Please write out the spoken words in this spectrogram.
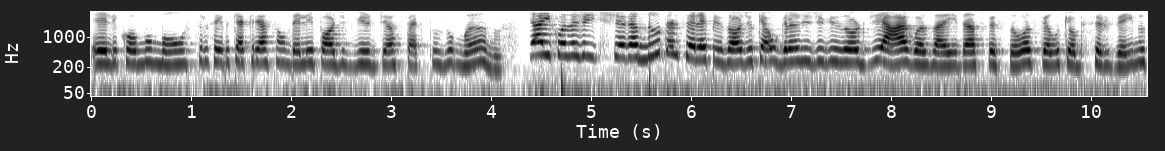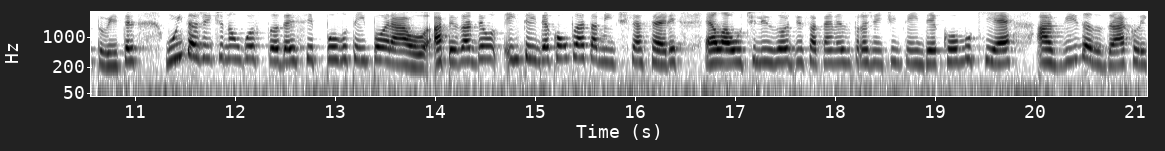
ele como monstro, sendo que a criação dele pode vir de aspectos humanos. E aí, quando a gente chega no terceiro episódio, que é o grande divisor de águas aí das pessoas, pelo que eu observei no Twitter, muita gente não gostou desse pulo temporal. Apesar de eu entender completamente que a série ela utilizou disso até mesmo pra gente entender como que é a vida do Drácula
